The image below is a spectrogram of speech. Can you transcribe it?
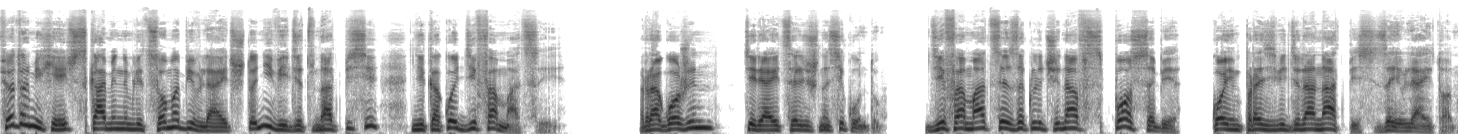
Федор Михеевич с каменным лицом объявляет, что не видит в надписи никакой дефамации. Рогожин теряется лишь на секунду. Дефамация заключена в способе, коим произведена надпись, заявляет он.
